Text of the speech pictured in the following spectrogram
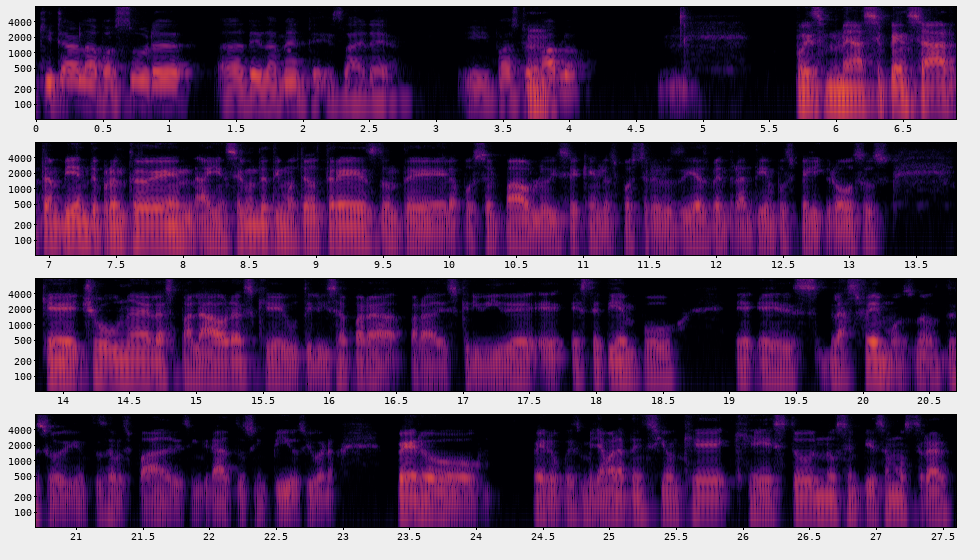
quitar la basura de la mente, es la idea. ¿Y Pastor mm. Pablo? Pues me hace pensar también de pronto en, ahí en 2 Timoteo 3, donde el apóstol Pablo dice que en los posteriores días vendrán tiempos peligrosos, que de hecho una de las palabras que utiliza para, para describir eh, este tiempo eh, es blasfemos, ¿no? Desobedientes a los padres, ingratos, impíos y bueno, pero, pero pues me llama la atención que, que esto nos empieza a mostrar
